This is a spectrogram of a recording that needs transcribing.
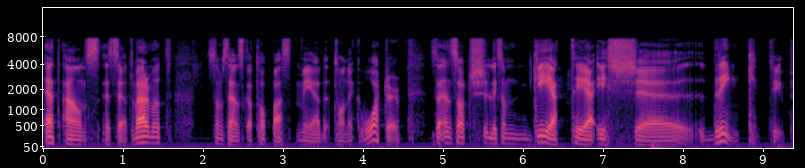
ett ounce söt vermouth som sen ska toppas med tonic water. Så en sorts liksom GT-ish drink, typ.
